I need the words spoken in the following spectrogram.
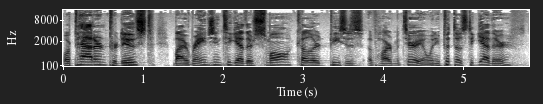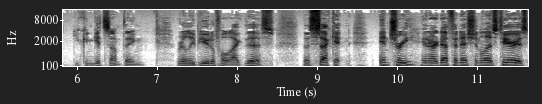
or pattern produced by arranging together small colored pieces of hard material. When you put those together, you can get something really beautiful like this. The second entry in our definition list here is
